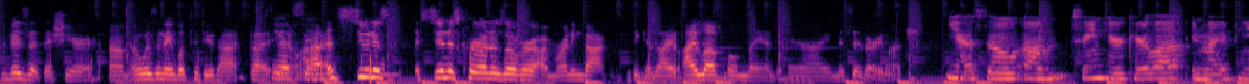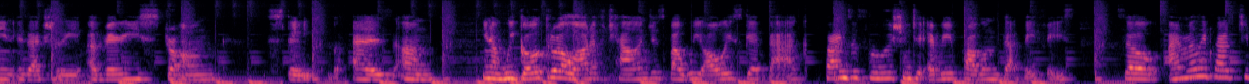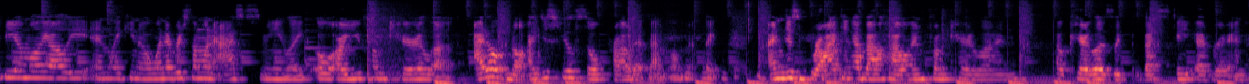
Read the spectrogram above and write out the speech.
visit this year. Um, I wasn't able to do that, but you Yeah, know. I- as soon as as soon as Corona's over, I'm running back because I I love homeland and I miss it very much. Yeah, so um, same here. Kerala, in my opinion, is actually a very strong state. As um, you know, we go through a lot of challenges, but we always get back, finds a solution to every problem that they face. So I'm really proud to be a Malayali, and like you know, whenever someone asks me like, "Oh, are you from Kerala?" I don't know. I just feel so proud at that moment. Like I'm just bragging about how I'm from Kerala and how Kerala is like the best state ever, and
